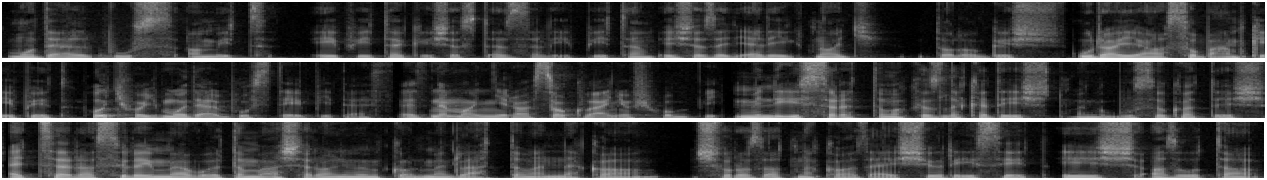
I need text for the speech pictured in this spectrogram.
modellbusz, amit építek, és ezt ezzel építem, és ez egy elég nagy dolog, és uralja a szobám képét. Hogy, hogy modellbuszt építesz? Ez nem annyira szokványos hobbi. Mindig is szerettem a közlekedést, meg a buszokat, és egyszerre a szüleimmel voltam vásárolni, amikor megláttam ennek a sorozatnak az első részét, és azóta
